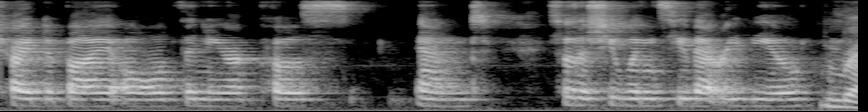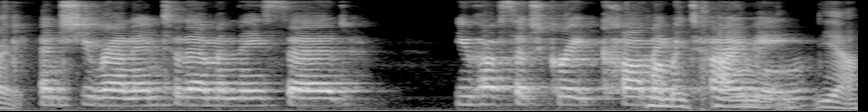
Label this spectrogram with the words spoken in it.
tried to buy all of the New York Posts, and so that she wouldn't see that review, Right. and she ran into them, and they said, "You have such great comic, Comic timing. timing. Yeah.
